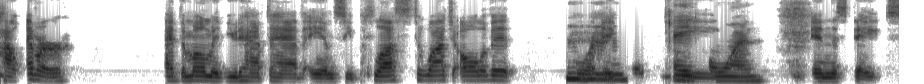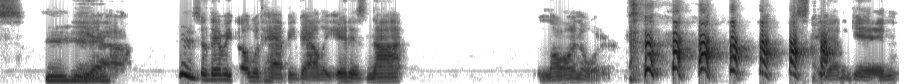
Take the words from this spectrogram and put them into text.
However, at the moment, you'd have to have AMC Plus to watch all of it, or Mhm. AMC Acorn. in the states. Mhm. Yeah. Hmm. So there we go with Happy Valley. It is not Law and Order. Say that again.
